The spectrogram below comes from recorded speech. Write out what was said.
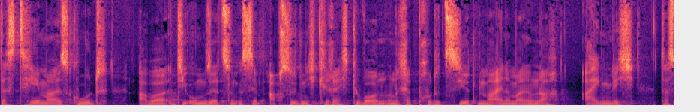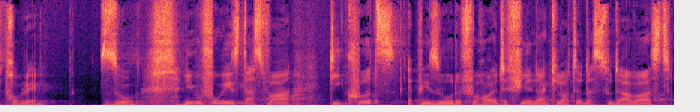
das Thema ist gut, aber die Umsetzung ist dem absolut nicht gerecht geworden und reproduziert meiner Meinung nach eigentlich das Problem. So, liebe Fugis, das war die Kurzepisode für heute. Vielen Dank, Lotte, dass du da warst.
